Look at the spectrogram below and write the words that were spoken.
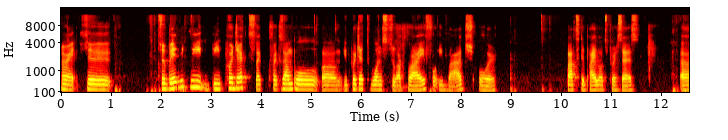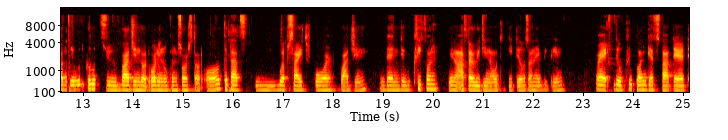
All right, so so basically the projects, like for example, um, a project wants to apply for a badge or back to the pilot process. Um, they would go to badging.allinopensource.org. That's the website for badging. And then they would click on you know, after reading all the details and everything, right, they'll click on get started.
